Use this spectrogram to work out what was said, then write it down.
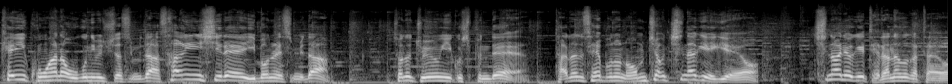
K0159님이 주셨습니다. 상인실에 입원을 했습니다. 저는 조용히 있고 싶은데 다른 세 분은 엄청 친하게 얘기해요. 친화력이 대단한 것 같아요.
